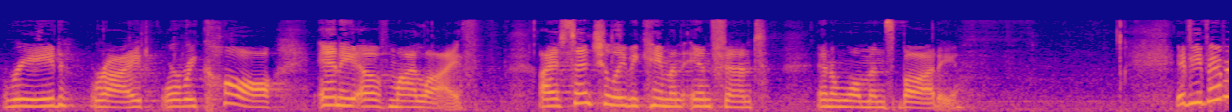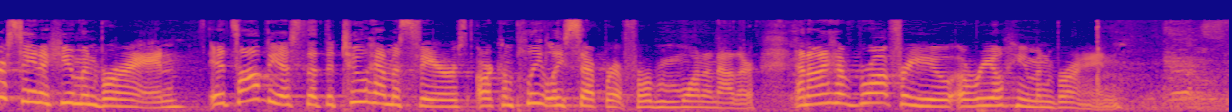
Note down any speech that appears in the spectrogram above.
read, write, or recall any of my life. I essentially became an infant in a woman's body. If you've ever seen a human brain, it's obvious that the two hemispheres are completely separate from one another. And I have brought for you a real human brain. Yes.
